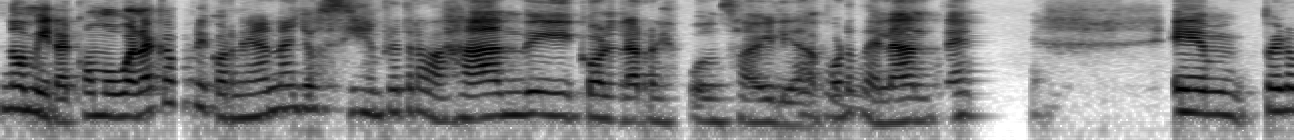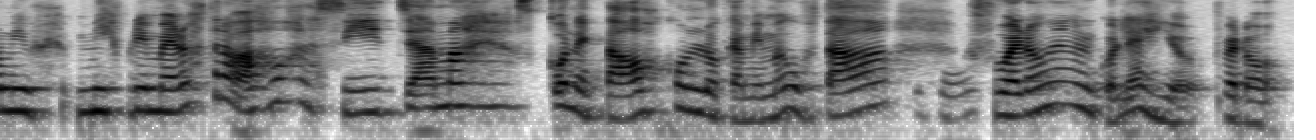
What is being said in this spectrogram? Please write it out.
no, mira, como buena capricorniana, yo siempre trabajando y con la responsabilidad por delante. Em, pero mis primeros trabajos así, ya más conectados con lo que a mí me gustaba, fueron en el colegio, pero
